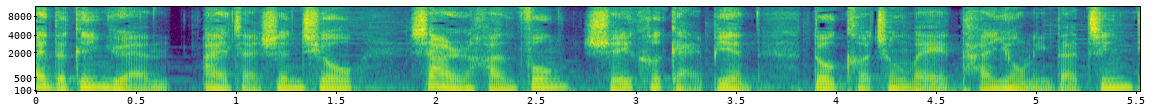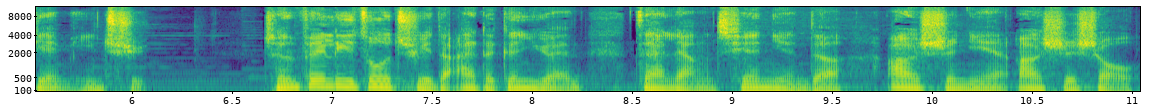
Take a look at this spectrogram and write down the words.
爱的根源，爱在深秋，夏日寒风，谁可改变，都可称为谭咏麟的经典名曲。陈飞力作曲的《爱的根源》在两千年的二十年二十首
